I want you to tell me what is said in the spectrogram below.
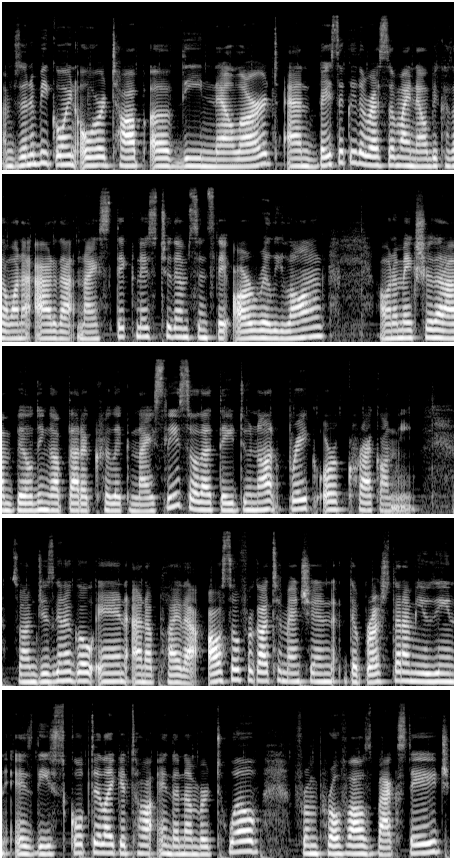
I'm just going to be going over top of the nail art and basically the rest of my nail because I want to add that nice thickness to them since they are really long. I want to make sure that I'm building up that acrylic nicely so that they do not break or crack on me. So I'm just going to go in and apply that. Also forgot to mention the brush that I'm using is the Sculpted Like It Taught in the number 12 from Profiles Backstage.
